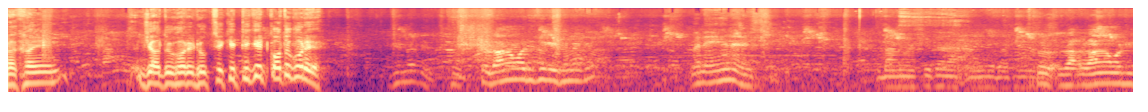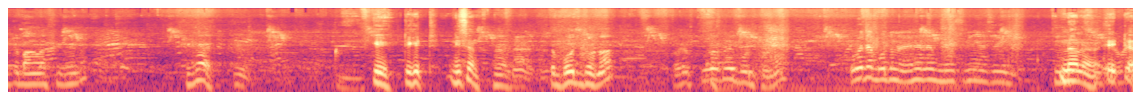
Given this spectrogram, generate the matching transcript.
রাখাইন জাদুঘরে ঢুকছে। কি টিকিট কত করে? তো রাঙামাটি থেকে এখানে? মানে এখানে বাংলা শেখা তো রাঙামাটিতে বাংলা শিখে না? ঠিক আছে কি টিকিট নিছেন? হ্যাঁ তো বৌদ্ধ না? পুরোটাই বৌদ্ধ না? পুরোটা না এখানে মুসলিম আছে না না এটা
